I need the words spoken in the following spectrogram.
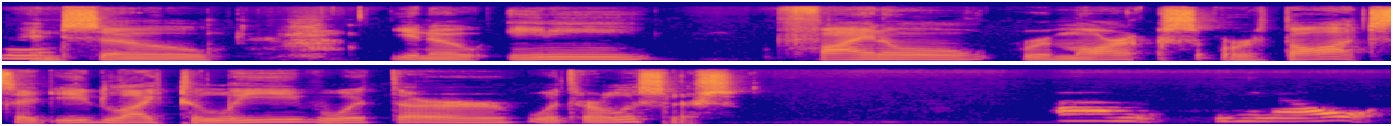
And so, you know, any final remarks or thoughts that you'd like to leave with our with our listeners? Um, you know,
